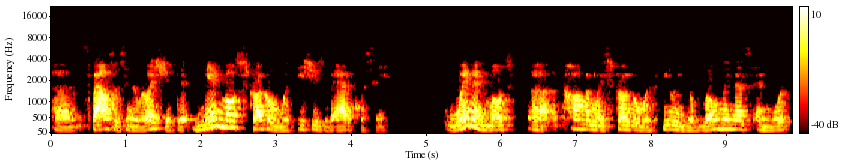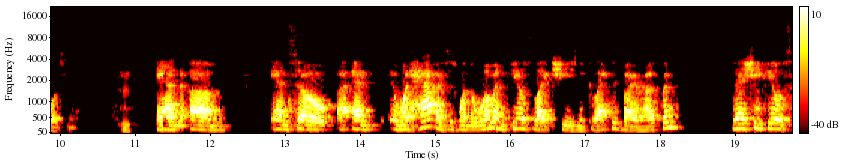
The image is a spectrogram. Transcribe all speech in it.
uh, spouses in a relationship that men most struggle with issues of adequacy. Women most uh, commonly struggle with feelings of loneliness and worthlessness. Hmm. And um, and so, uh, and, and what happens is when the woman feels like she's neglected by her husband, then she feels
